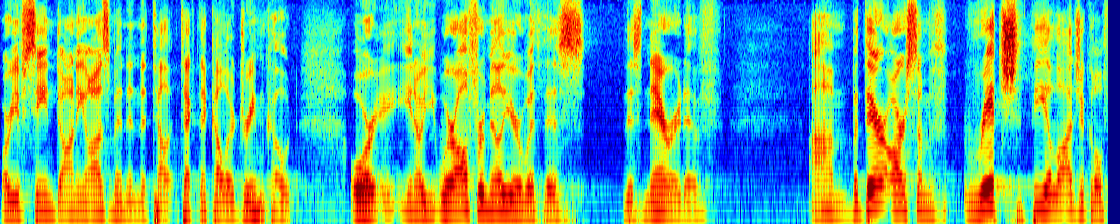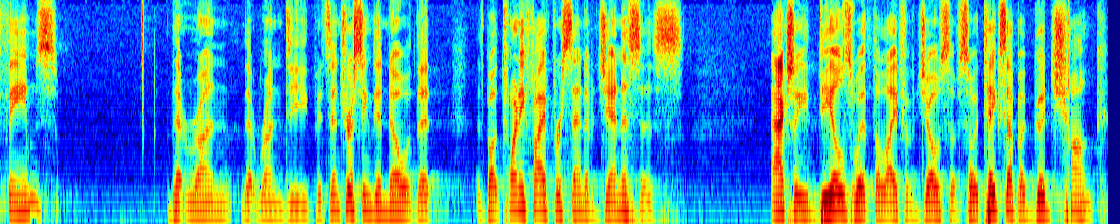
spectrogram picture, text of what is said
or you've seen Donny Osmond in the Technicolor Dreamcoat, or, you know, we're all familiar with this, this narrative. Um, but there are some rich theological themes that run, that run deep. It's interesting to note that about 25% of Genesis actually deals with the life of Joseph. So it takes up a good chunk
